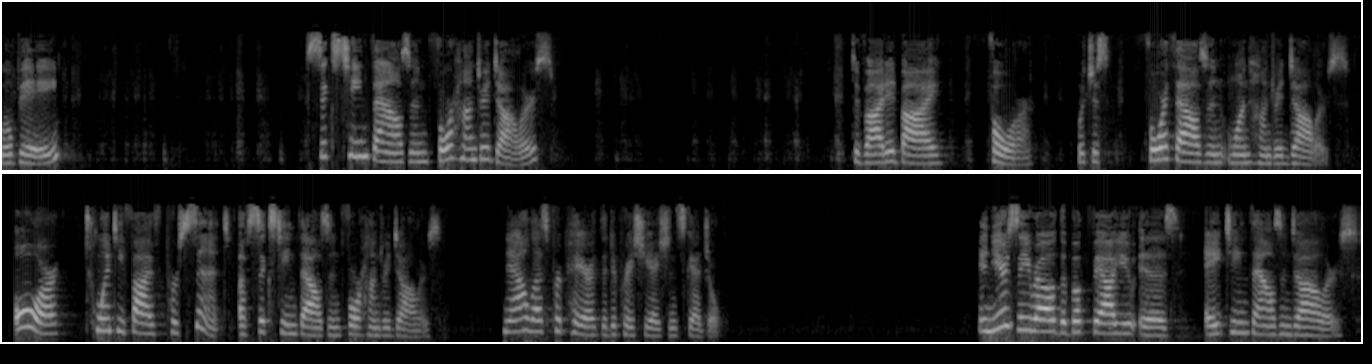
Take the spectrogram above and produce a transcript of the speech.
will be $16,400 divided by 4, which is $4,100, or 25% of $16,400. Now let's prepare the depreciation schedule. In year zero, the book value is $18,000.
